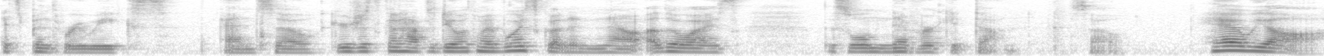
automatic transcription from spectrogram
it's been three weeks and so you're just gonna have to deal with my voice going in and out otherwise this will never get done. So here we are.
